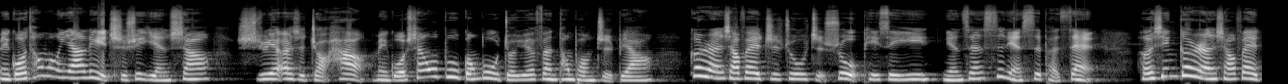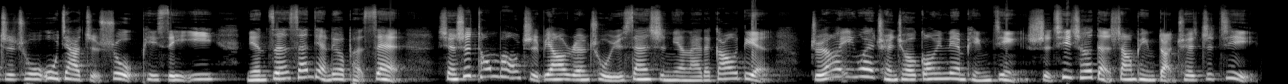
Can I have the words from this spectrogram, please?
美国通膨压力持续延烧。十月二十九号，美国商务部公布九月份通膨指标，个人消费支出指数 （PCE） 年增四点四 percent，核心个人消费支出物价指数 （PCE） 年增三点六 percent，显示通膨指标仍处于三十年来的高点，主要因为全球供应链瓶颈，使汽车等商品短缺之际。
